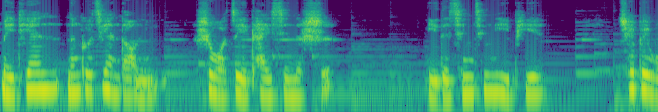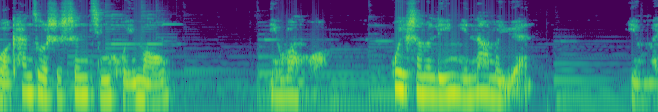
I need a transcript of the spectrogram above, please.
每天能够见到你，是我最开心的事。你的轻轻一瞥，却被我看作是深情回眸。你问我，为什么离你那么远？因为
